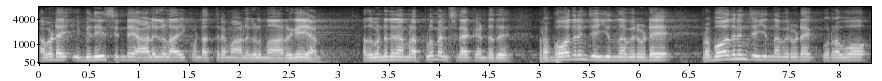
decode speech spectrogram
അവിടെ ഇബിലീസിന്റെ ആളുകളായിക്കൊണ്ട് അത്തരം ആളുകൾ മാറുകയാണ്. അതുകൊണ്ട് തന്നെ നമ്മൾ എപ്പോഴും മനസ്സിലാക്കേണ്ടത് പ്രബോധനം ചെയ്യുന്നവരുടെ പ്രബോധനം ചെയ്യുന്നവരുടെ കുറവോ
